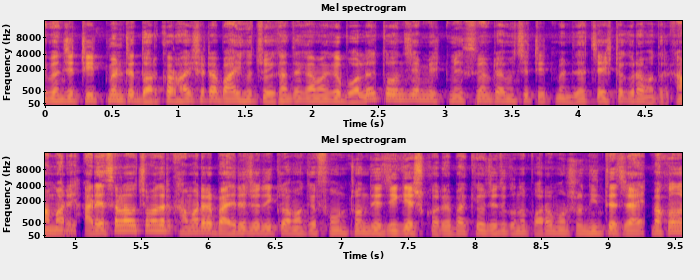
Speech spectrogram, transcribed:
ইভেন যে ট্রিটমেন্টের দরকার হয়, সেটা ভাই হচ্ছে ওইখান থেকে আমাকে বলে তো যে ম্যাক্সিমাম টাইম হচ্ছে ট্রিটমেন্ট দেওয়ার চেষ্টা করে আমাদের খামারে। আর এছাড়া হচ্ছে আমাদের খামারের বাইরে যদি কেউ আমাকে ফোন টোন দিয়ে জিজ্ঞেস করে, বা কেউ যদি কোনো পরামর্শ নিতে চায়, বা কোনো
